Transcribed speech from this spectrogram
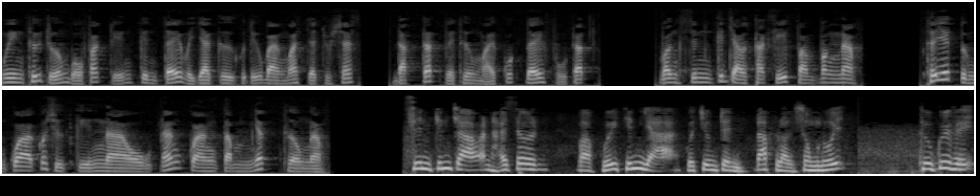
nguyên Thứ trưởng Bộ Phát triển Kinh tế và Gia cư của tiểu bang Massachusetts, đặc trách về thương mại quốc tế phụ trách. Vâng, xin kính chào Thạc sĩ Phạm Văn Nam. Thế giới tuần qua có sự kiện nào đáng quan tâm nhất thưa ông Nam? Xin kính chào anh Hải Sơn và quý thính giả của chương trình Đáp lời sông núi. Thưa quý vị,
